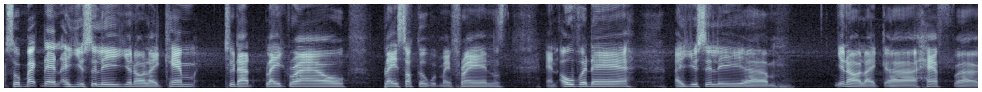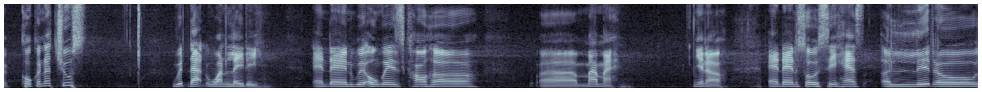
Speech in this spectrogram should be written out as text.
So back then, I usually, you know, like came to that playground, play soccer with my friends, and over there, I usually, um, you know, like uh, have uh, coconut juice with that one lady, and then we always call her uh, mama, you know. And then so she has a little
